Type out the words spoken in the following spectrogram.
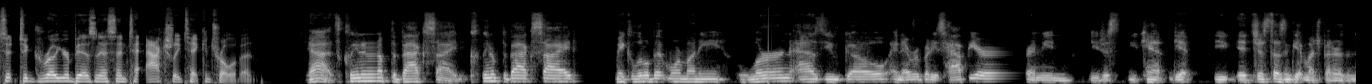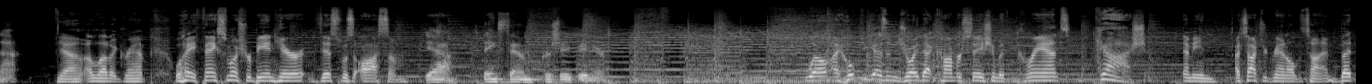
to, to grow your business and to actually take control of it. Yeah, it's cleaning up the backside. Clean up the backside, make a little bit more money, learn as you go, and everybody's happier. I mean, you just, you can't get, you, it just doesn't get much better than that. Yeah, I love it, Grant. Well, hey, thanks so much for being here. This was awesome. Yeah, thanks, Tim. Appreciate being here. Well, I hope you guys enjoyed that conversation with Grant. gosh, I mean, I talk to Grant all the time, but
